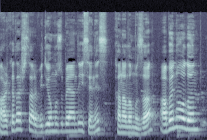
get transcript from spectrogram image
Arkadaşlar videomuzu beğendiyseniz kanalımıza abone olun.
